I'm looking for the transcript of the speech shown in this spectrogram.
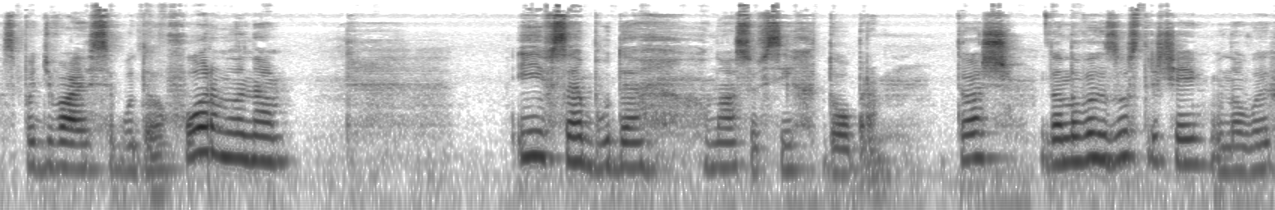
Сподіваюся, буде оформлена. І все буде у нас у всіх добре. Тож, до нових зустрічей в нових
